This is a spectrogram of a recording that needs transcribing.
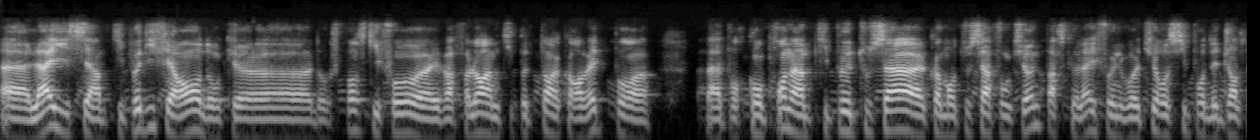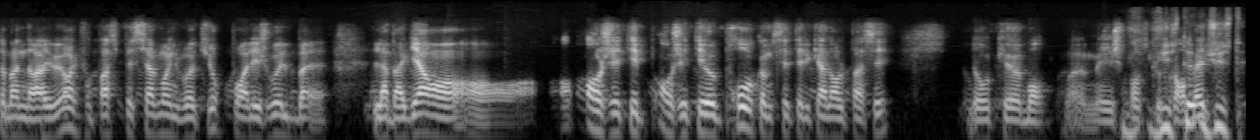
Là, c'est un petit peu différent. Donc, donc je pense qu'il faut, il va falloir un petit peu de temps à Corvette pour, bah, pour comprendre un petit peu tout ça, comment tout ça fonctionne, parce que là, il faut une voiture aussi pour des gentleman drivers. Il ne faut pas spécialement une voiture pour aller jouer le, la bagarre en, en, en, GT, en GTE Pro, comme c'était le cas dans le passé. Donc, euh, bon, mais je pense que juste,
